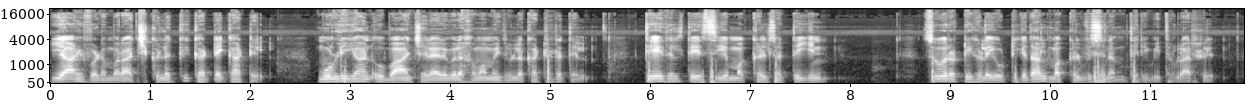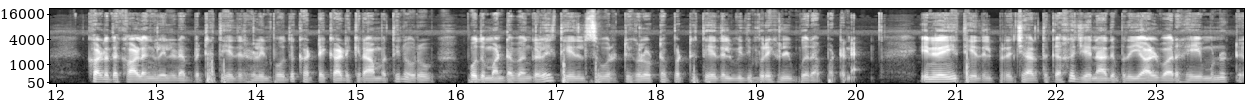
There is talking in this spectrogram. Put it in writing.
யாழ் வடமராட்சி கிழக்கு கட்டைக்காட்டில் முள்ளியான் உப அஞ்சல் அலுவலகம் அமைந்துள்ள கட்டடத்தில் தேர்தல் தேசிய மக்கள் சக்தியின் சுவரொட்டிகளை ஒட்டியதால் மக்கள் விசனம் தெரிவித்துள்ளார்கள். கடந்த காலங்களில் இடம்பெற்ற தேர்தல்களின் போது கட்டைக்காடு கிராமத்தின் ஒரு பொது மண்டபங்களில் தேர்தல் சுவரொட்டிகள் ஒட்டப்பட்டு தேர்தல் விதிமுறைகள் மீறப்பட்டன. இந்நிலையில் தேர்தல் பிரச்சாரத்துக்காக ஜனாதிபதி யாழ் வருகையை முன்னிட்டு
